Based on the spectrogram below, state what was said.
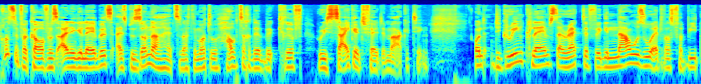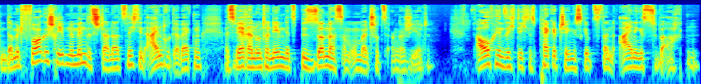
Trotzdem verkaufen es einige Labels als Besonderheit, so nach dem Motto, Hauptsache der Begriff recycelt fällt im Marketing. Und die Green Claims Directive will genau so etwas verbieten, damit vorgeschriebene Mindeststandards nicht den Eindruck erwecken, als wäre ein Unternehmen jetzt besonders am Umweltschutz engagiert. Auch hinsichtlich des Packagings gibt es dann einiges zu beachten.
